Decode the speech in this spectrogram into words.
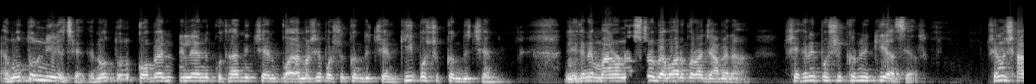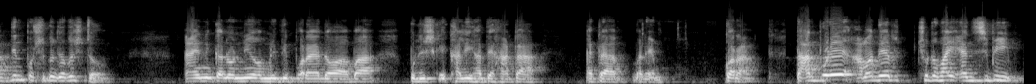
নতুন নিয়েছে নতুন কবে নিলেন কোথায় নিচ্ছেন কয় মাসে প্রশিক্ষণ দিচ্ছেন কি প্রশিক্ষণ দিচ্ছেন? যেখানে মারণাস্ত্র ব্যবহার করা যাবে না। সেখানে প্রশিক্ষণের কি আছে আর? সেখানে সাত দিন প্রশিক্ষণ যথেষ্ট। আইন কানুন নিয়ম নীতি পড়ায় দেওয়া বা পুলিশকে খালি হাতে হাঁটা একটা মানে করা। তারপরে আমাদের ছোট ভাই এনসিপি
